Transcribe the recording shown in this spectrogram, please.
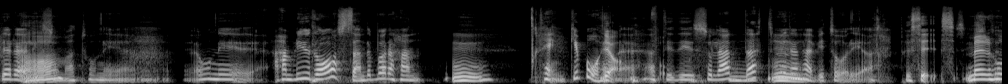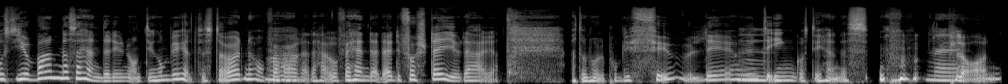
Det där Ja. liksom att hon är, hon är... Han blir ju rasande bara han Mm, tänker på Ja. henne. Att det, det är så laddat med Mm. den här Victoria. precis. Men hos Giovanna så händer det ju någonting. Hon blir helt förstörd när hon får Mm. höra det här. Och för henne, det, första är ju det här att, att hon håller på att bli ful. Det har ju Mm. inte ingått i hennes plan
